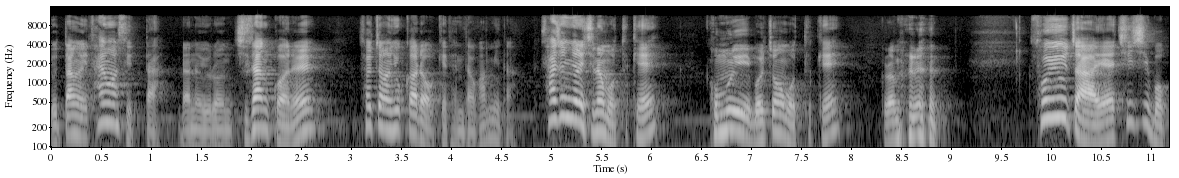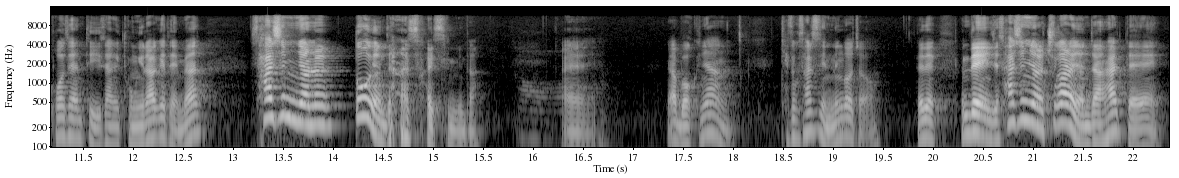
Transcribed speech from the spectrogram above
요 땅을 사용할 수 있다라는 이런 지상권을 설정한 효과를 얻게 된다고 합니다. 40년이 지나면 어떻게? 건물이 멀쩡하면 어떻게? 그러면은 소유자의 75% 이상이 동의하게 되면 40년을 또 연장할 수가 있습니다. 예. 그러니까 뭐 그냥 계속 살 수 있는 거죠. 근데 근데 이제 40년을 추가로 연장할 때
